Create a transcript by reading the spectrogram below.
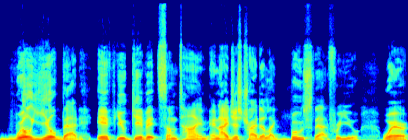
will yield that if you give it some time. And I just try to like boost that for you where,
